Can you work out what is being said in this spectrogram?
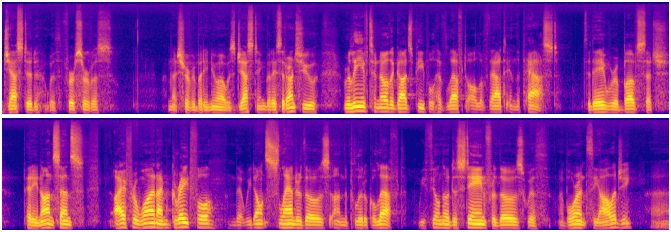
jested with first service, I'm not sure everybody knew I was jesting, but I said, Aren't you relieved to know that God's people have left all of that in the past? Today we're above such petty nonsense. I, for one, I'm grateful that we don't slander those on the political left. We feel no disdain for those with abhorrent theology. Uh,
